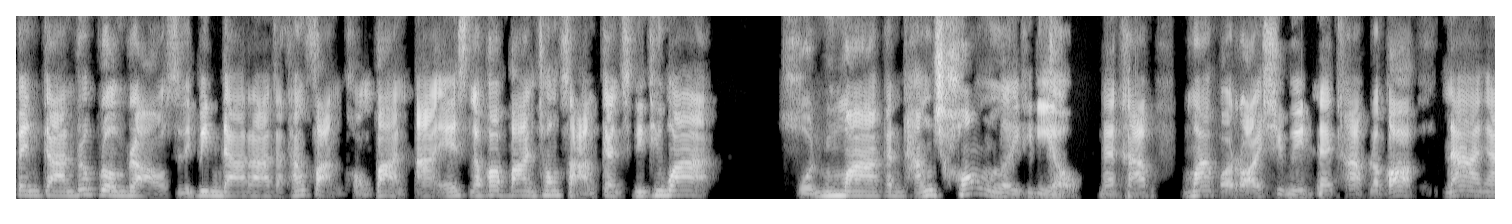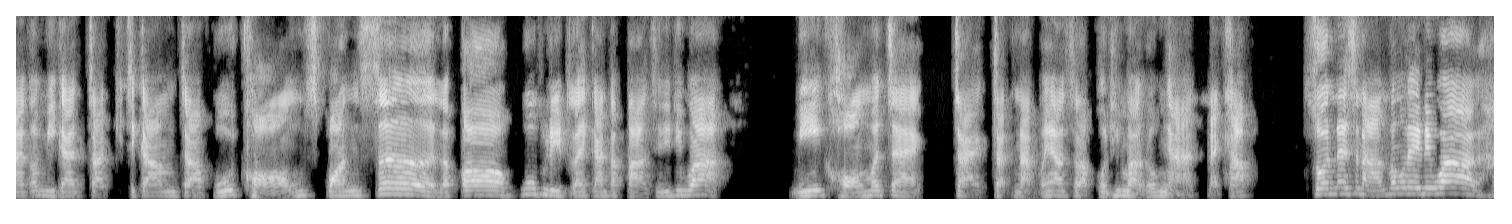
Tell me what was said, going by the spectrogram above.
เป็นการรวบรวมเหล่าศิลปินดาราจากทั้งฝั่งของบ้าน RS แล้วก็บ้านช่องสามกันชนิดที่ว่า ขนมากันทั้งช่องเลยทีเดียวนะครับ มากกว่าร้อยชีวิตนะครับ แล้วก็หน้างานก็มีการจัดกิจกรรมจากบูธของสปอนเซอร์แล้วก็ผู้ผลิตรายการต่างๆชนิดที่ว่า มีของมาแจกแจกจัดหนักไม่ยากสำหรับคนที่มาร่วมงานนะครับส่วนในสนามต้องเรียกได้ว่าไฮ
